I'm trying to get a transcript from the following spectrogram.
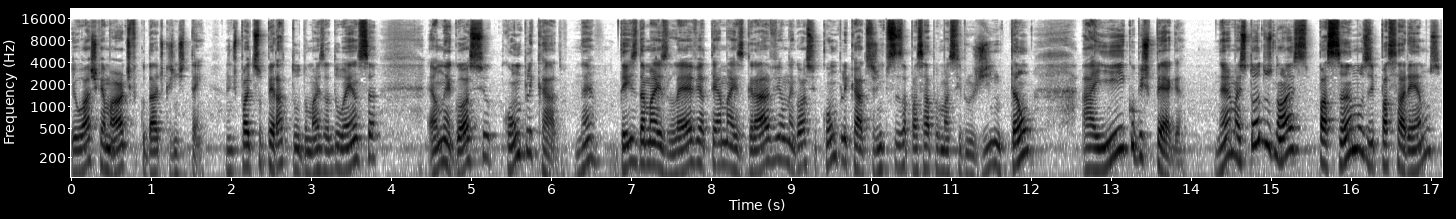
Eu acho que é a maior dificuldade que a gente tem. A gente pode superar tudo, mas a doença é um negócio complicado, né? Desde a mais leve até a mais grave é um negócio complicado. Se a gente precisa passar por uma cirurgia, então aí que o bicho pega, né? Mas todos nós passamos e passaremos,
